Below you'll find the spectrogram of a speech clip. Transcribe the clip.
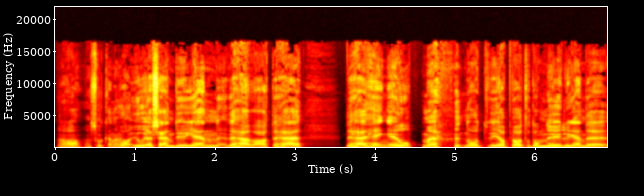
Ja, så kan det vara. Jo, jag kände ju igen det här va, att det här, det här hänger ihop med något vi har pratat om nyligen. Det,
